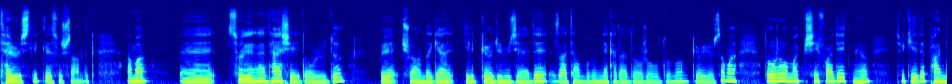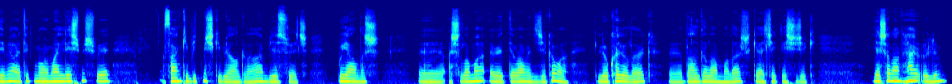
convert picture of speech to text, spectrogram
teröristlikle suçlandık. Ama e, söylenen her şey doğruydu ve şu anda gel gelip gördüğümüz yerde zaten bunun ne kadar doğru olduğunu görüyoruz. Ama doğru olmak bir şey ifade etmiyor. Türkiye'de pandemi artık normalleşmiş ve sanki bitmiş gibi algılanan bir süreç. Bu yanlış. E, aşılama evet devam edecek ama lokal olarak e, dalgalanmalar gerçekleşecek. Yaşanan her ölüm,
